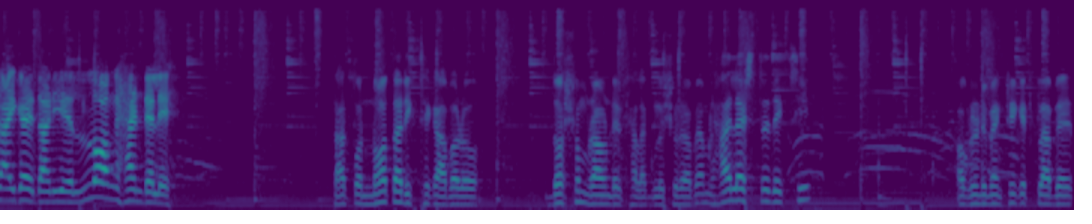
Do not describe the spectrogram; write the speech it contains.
জায়গায় দাঁড়িয়ে লং হ্যান্ডেলে তারপর ন তারিখ থেকে আবারও দশম রাউন্ডের খেলাগুলো শুরু হবে। আমরা হাইলাইটসটা দেখছি। অগ্রণী ব্যাংক ক্রিকেট ক্লাবের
